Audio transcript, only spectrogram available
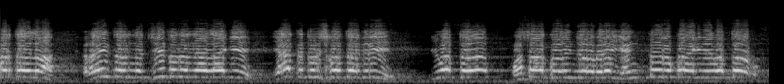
ಕೊಡ್ತಾ ಇಲ್ಲ. ರೈತರನ್ನ ಜೀತದ ನೇಳಾಗಿ ಯಾಕೆ ದುಡಿಸ್ಕೊಳ್ತಾ ಇದ್ದೀರಿ? ಇವತ್ತು ಹೊಸ ಗೋವಿಂದ ಬೆಲೆ ಎಂಟುನೂರು ರೂಪಾಯಿ ಆಗಿದೆ ಇವತ್ತು.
